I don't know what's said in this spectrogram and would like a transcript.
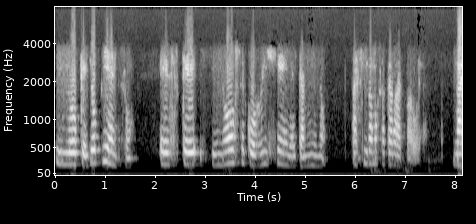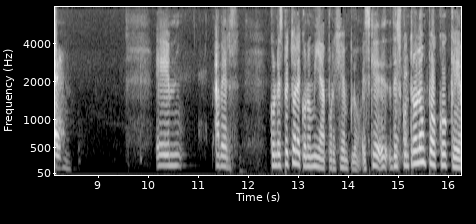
Y lo que yo pienso es que si no se corrige en el camino, así vamos a acabar, Paola. Mal. Em, a ver, con respecto a la economía, por ejemplo, es que eh, descontrola un poco que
